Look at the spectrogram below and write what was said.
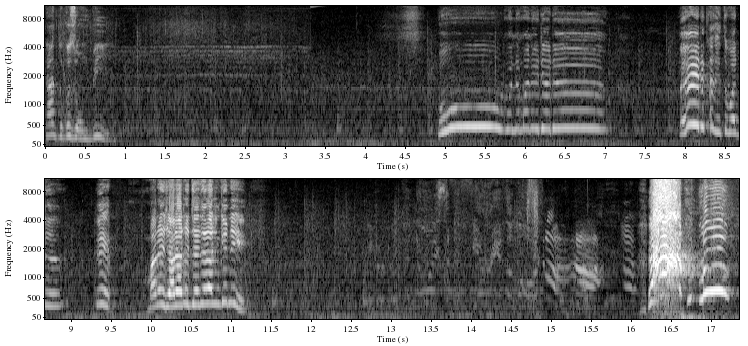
Hantu ke zombie? Oh, mana-mana dia ada. Eh, dekat situ ada. Eh, mana jalan ada jalan ke ni? Ah! Oh!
